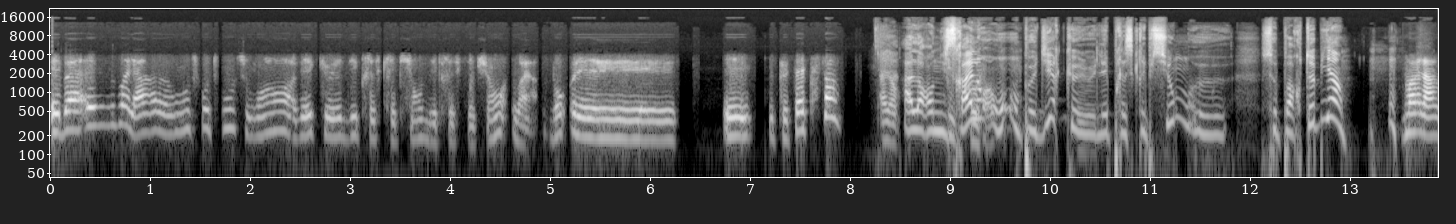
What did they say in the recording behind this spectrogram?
et ben euh, voilà, on se retrouve souvent avec des prescriptions, des prescriptions, voilà. Bon, et, et c'est peut-être ça. Alors, Alors en Israël, on, on peut dire que les prescriptions euh, se portent bien. voilà,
